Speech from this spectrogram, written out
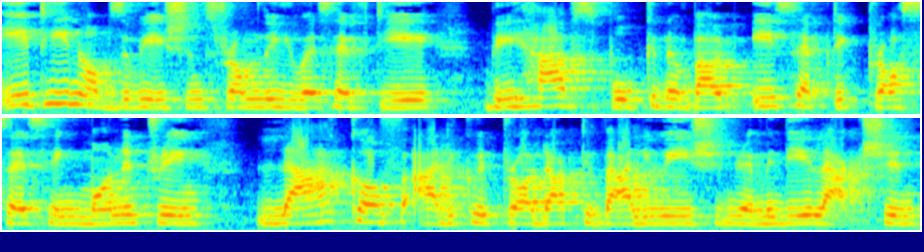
18 observations from the US FDA. They have spoken about aseptic processing, monitoring, lack of adequate product evaluation, remedial action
